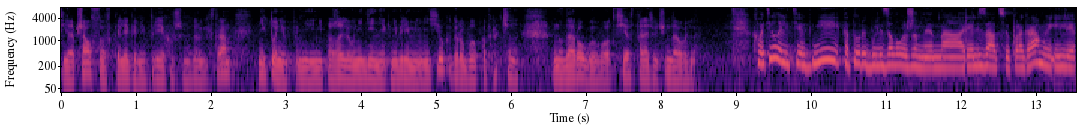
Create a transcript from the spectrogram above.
я общался с коллегами, приехавшими из других стран, никто не, не, не пожалел ни денег, ни времени, ни сил, которые было потрачено на дорогу. Вот. Все остались очень довольны. Хватило ли тех дней, которые были заложены на реализацию программы, или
